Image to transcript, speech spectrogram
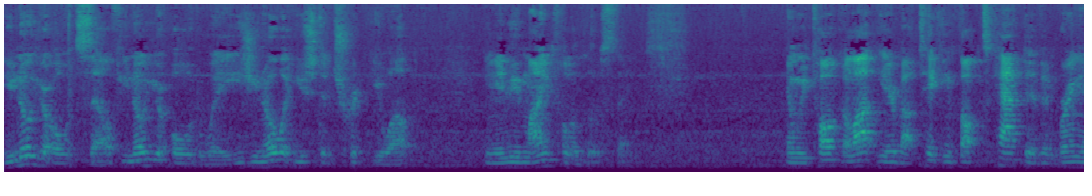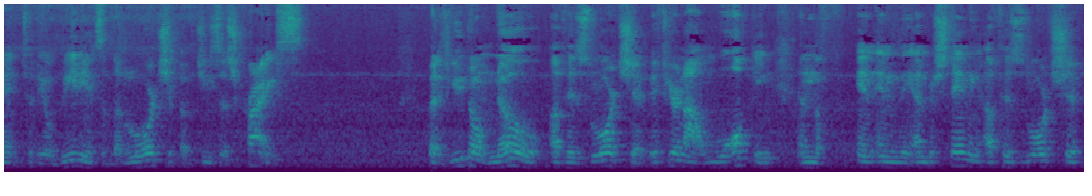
You know your old self, you know your old ways, you know what used to trick you up. You need to be mindful of those things. And we talk a lot here about taking thoughts captive and bringing it to the obedience of the Lordship of Jesus Christ. But if you don't know of His Lordship, if you're not walking in the in, in the understanding of His Lordship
